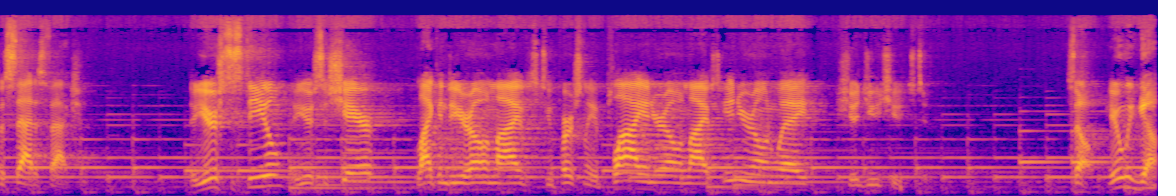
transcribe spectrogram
to satisfaction. They're yours to steal, they're yours to share, like into your own lives, to personally apply in your own lives in your own way, should you choose to. So, here we go.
